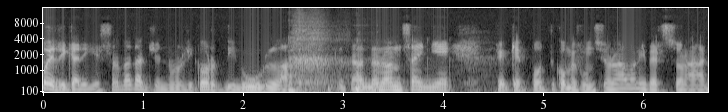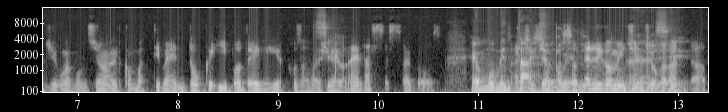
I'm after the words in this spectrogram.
Poi ricarichi il salvataggio e non ricordi nulla, non, non sai niente che- che pot- come funzionavano i personaggi, come funzionava il combattimento, que- i poteri che cosa facevano. Sì. È la stessa cosa. È un Ah, ci momentaccio passati- E ricominci Eh, il gioco sì. da capo.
